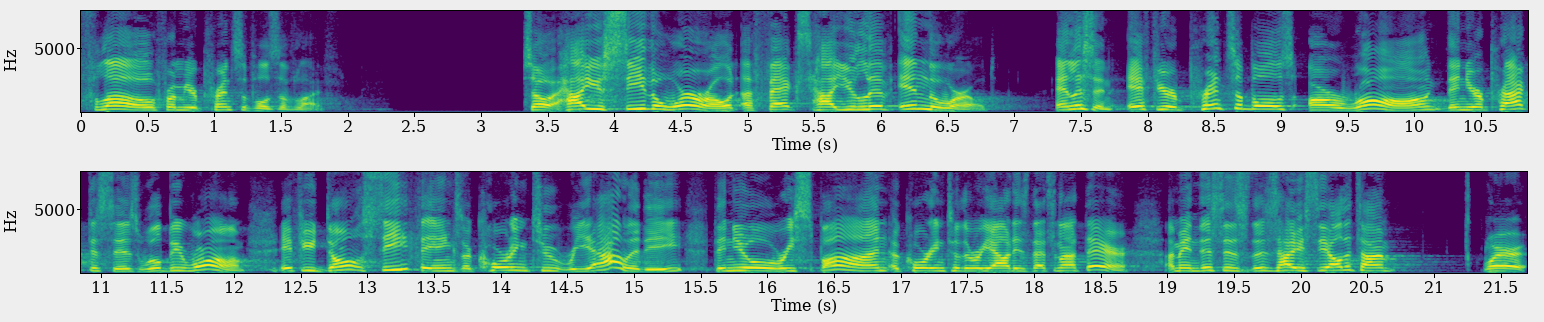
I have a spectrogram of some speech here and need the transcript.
flow from your principles of life. So how you see the world affects how you live in the world. And listen, if your principles are wrong, then your practices will be wrong. If you don't see things according to reality, then you'll respond according to the realities that's not there. I mean, this is this is how you see all the time where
